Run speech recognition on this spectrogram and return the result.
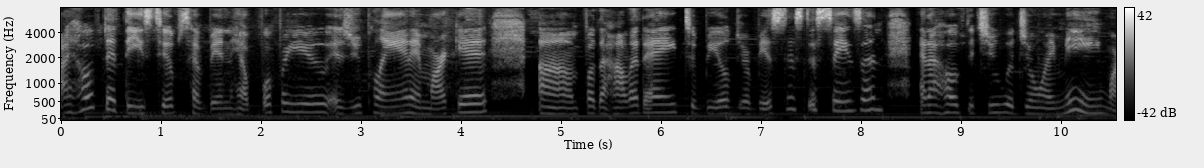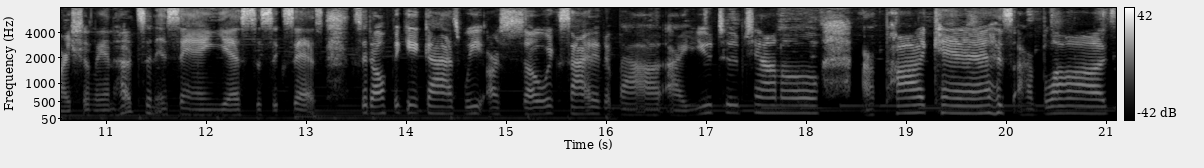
I hope that these tips have been helpful for you as you plan and market um, for the holiday to build your business this season. And I hope that you will join me, Marsha Lynn Hudson, in saying yes to success. So don't forget, guys, we are so excited about our YouTube channel, our podcast, our blogs,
